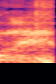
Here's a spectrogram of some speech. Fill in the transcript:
Ah!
